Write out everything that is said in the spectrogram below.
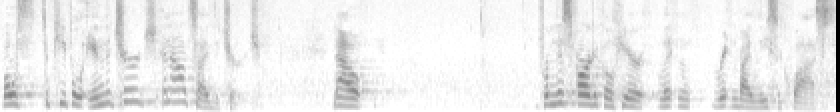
both to people in the church and outside the church. Now, from this article here, written, by Lisa Quast,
